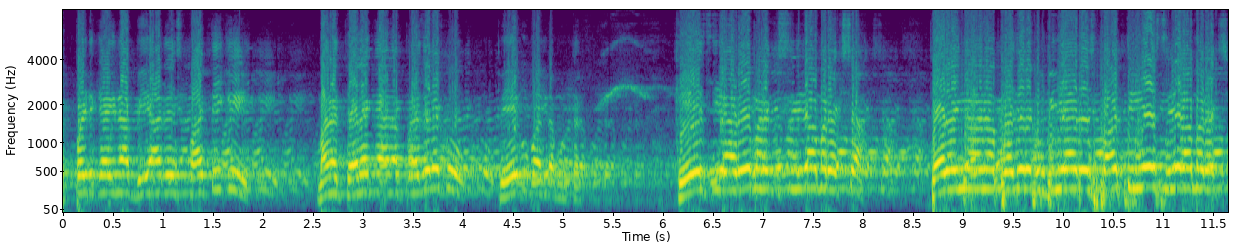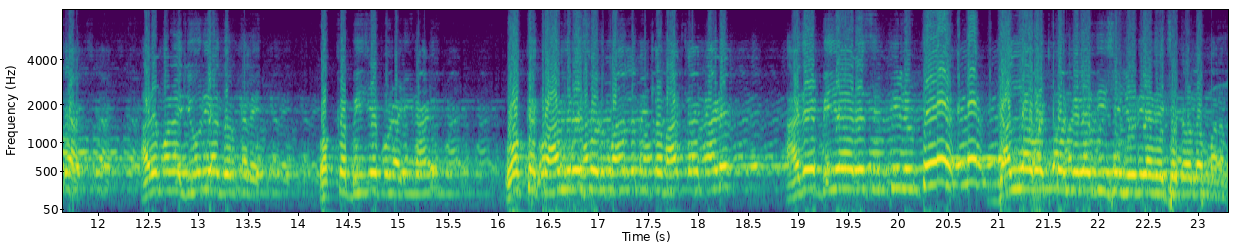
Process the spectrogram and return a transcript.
ఎప్పటికైనా బీఆర్ఎస్ పార్టీకి మన తెలంగాణ ప్రజలకు పేగుబంధం ఉంటుంది. కేసీఆరే మనకు శ్రీరామ రక్ష. తెలంగాణ ప్రజలకు బీఆర్ఎస్ పార్టీయే శ్రీరామ రక్ష. అదే మన యూరియా దొరకలే. ఒక్క బీజేపీ అడిగినాడు ఒక్క కాంగ్రెస్ వాడు పార్లమెంట్లో మాట్లాడినాడు అదే బీఆర్ఎస్ ఎంపీలు ఉంటే గల్లా పట్టుకొని నిలదీసి యూరియా తెచ్చేటోళ్ళం మనం.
